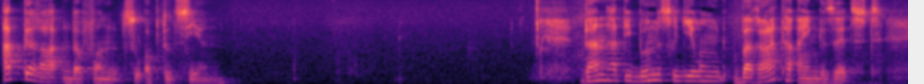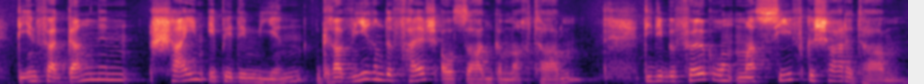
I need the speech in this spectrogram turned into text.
abgeraten davon zu obduzieren. Dann hat die Bundesregierung Berater eingesetzt, die in vergangenen Scheinepidemien gravierende Falschaussagen gemacht haben, die die Bevölkerung massiv geschadet haben.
